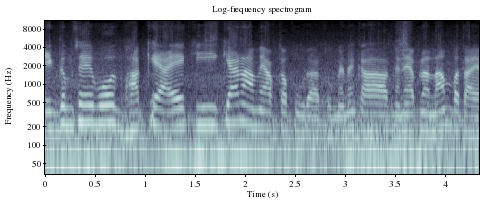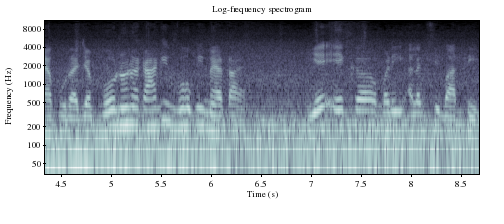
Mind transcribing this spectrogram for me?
एकदम से वो भाग के आए कि क्या नाम है आपका पूरा? तो मैंने कहा, मैंने अपना नाम बताया पूरा। जब वो उन्होंने कहा कि वो भी मेहता है, ये एक बड़ी अलग सी बात थी।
